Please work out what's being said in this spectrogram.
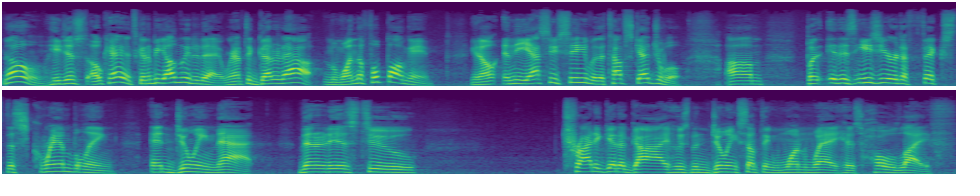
No, he just okay. It's going to be ugly today. We're going to have to gut it out. And won the football game, you know, in the SEC with a tough schedule. Um, but it is easier to fix the scrambling and doing that than it is to try to get a guy who's been doing something one way his whole life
